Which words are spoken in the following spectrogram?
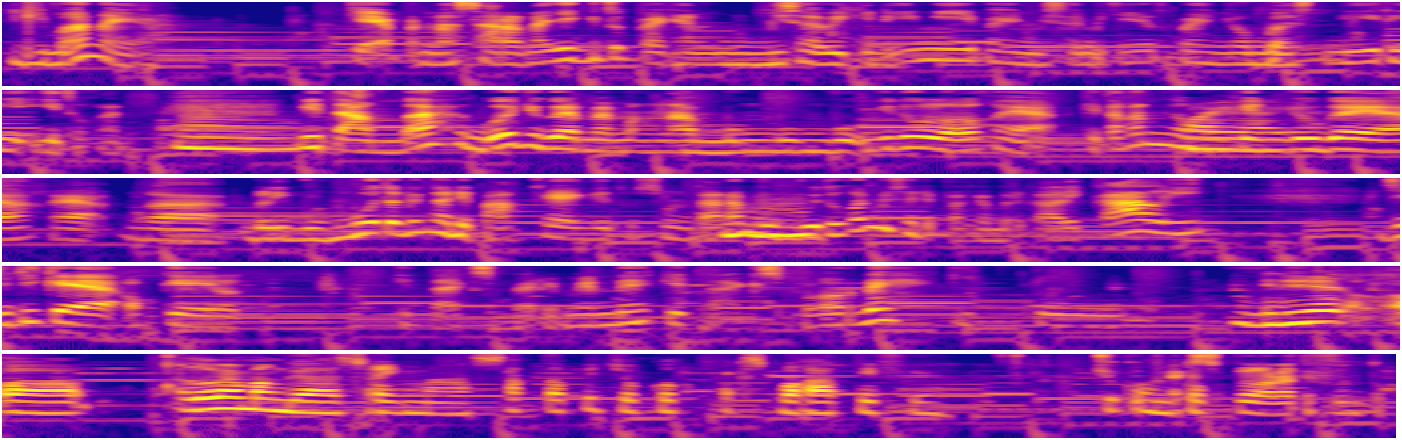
gimana ya kayak penasaran aja gitu pengen bisa bikin ini pengen bisa bikin itu pengen nyoba sendiri gitu kan Hmm. ditambah gue juga memang nabung bumbu gitu loh kayak kita kan nggak Oh, iya, mungkin iya. juga ya kayak nggak beli bumbu tapi nggak dipakai gitu sementara Mhm. bumbu itu kan bisa dipakai berkali-kali jadi kayak oke kita eksperimen deh kita explore deh gitu Jadi eh, lu memang gak sering masak tapi cukup eksploratif ya cukup Untuk- eksploratif untuk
